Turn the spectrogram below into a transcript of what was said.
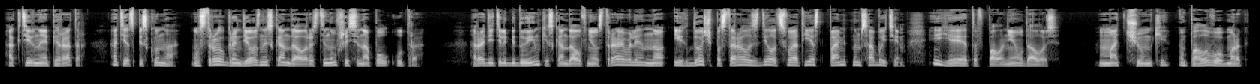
Активный оператор, отец Пескуна, устроил грандиозный скандал, растянувшийся на пол утра. Родители бедуинки скандалов не устраивали, но их дочь постаралась сделать свой отъезд памятным событием, и ей это вполне удалось. Мать Чумки упала в обморок,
